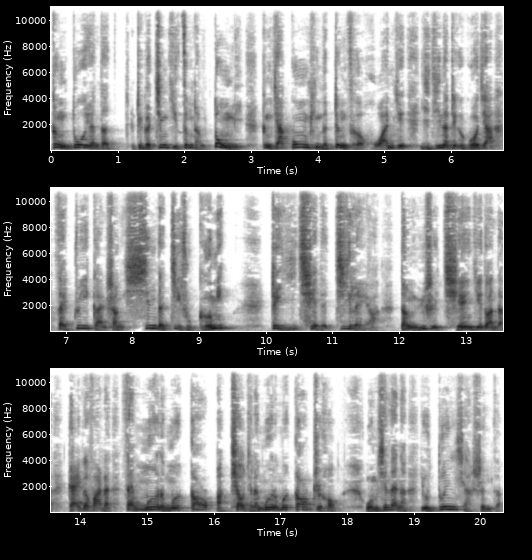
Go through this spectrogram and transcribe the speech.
更多元的这个经济增长动力，更加公平的政策环境，以及呢这个国家在追赶上新的技术革命。这一切的积累啊，等于是前一阶段的改革发展，在摸了摸高啊，跳起来摸了摸高之后，我们现在呢又蹲下身子，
